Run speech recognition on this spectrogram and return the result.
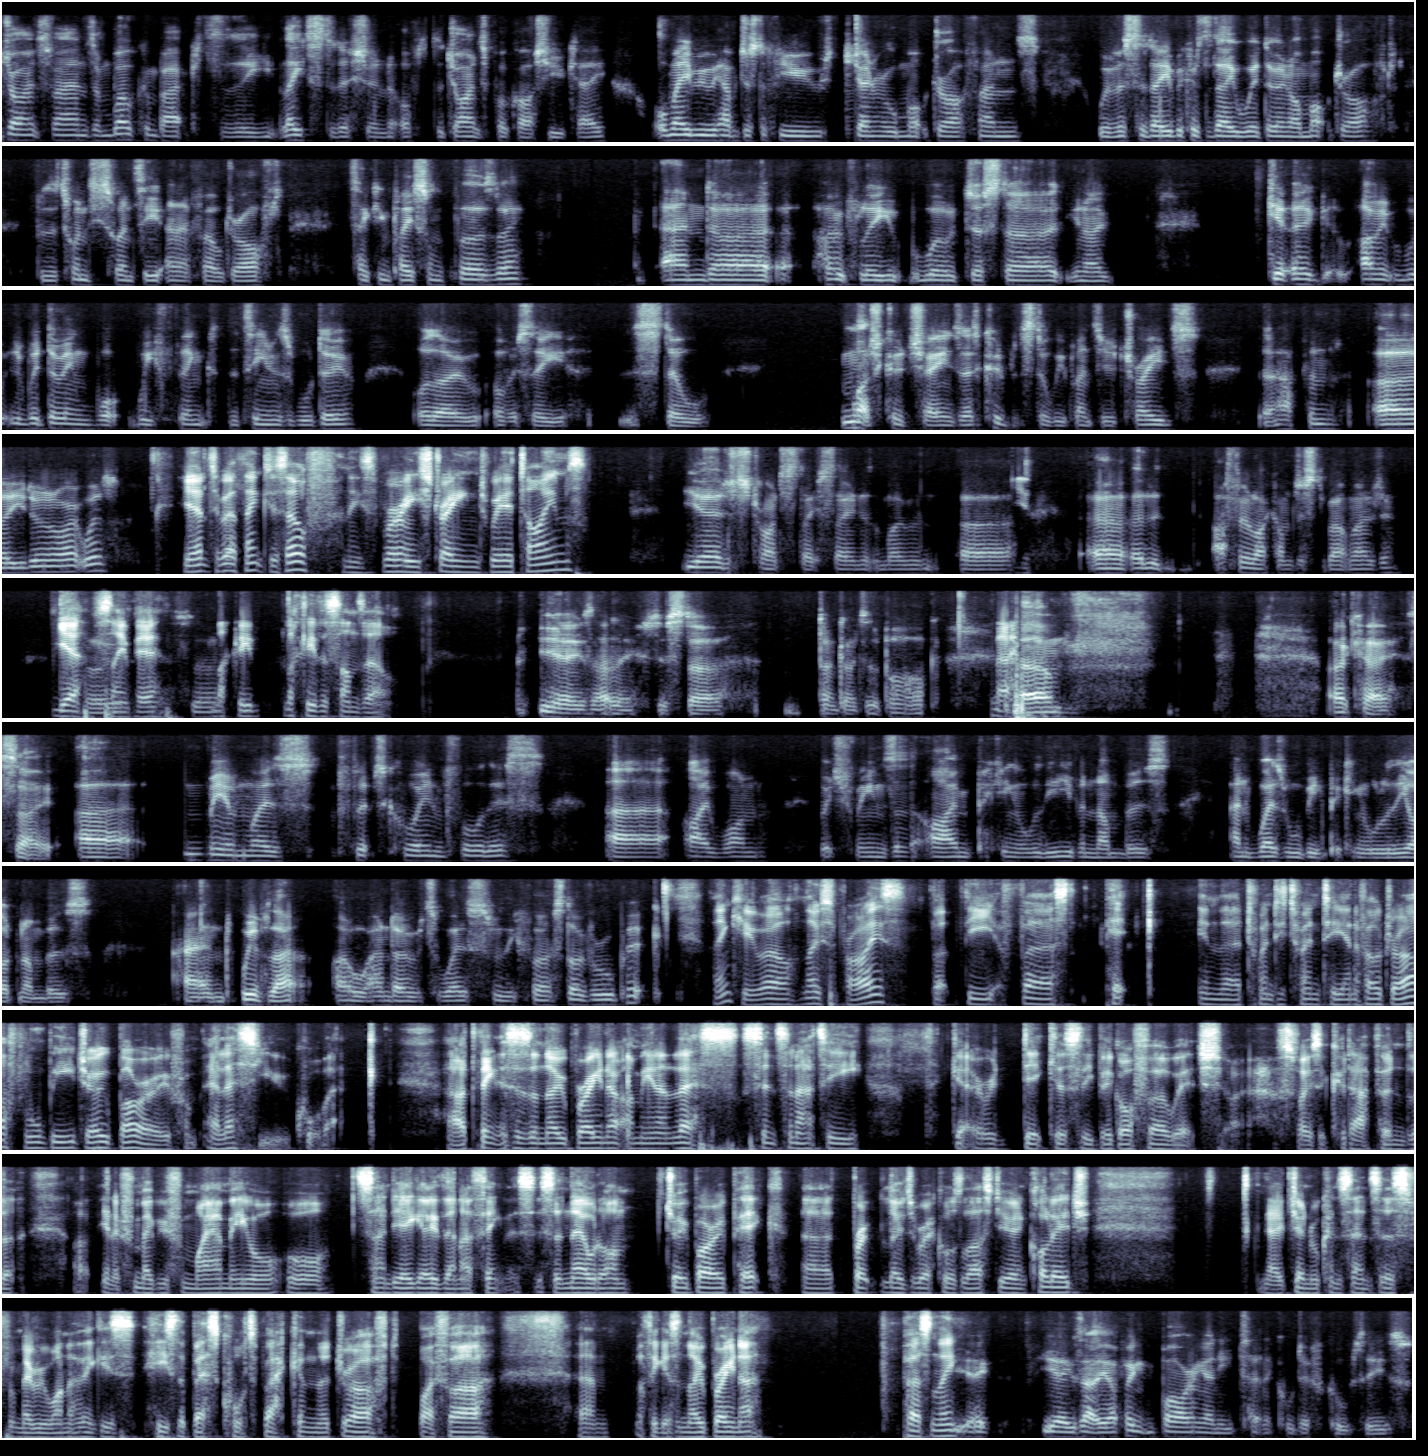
Giants fans, and welcome back to the latest edition of the Giants Podcast UK. Or maybe we have just a few general mock draft fans with us today because today we're doing our mock draft for the 2020 NFL Draft taking place on Thursday. And uh, hopefully, we'll just, uh, you know, get. A, I mean, we're doing what we think the teams will do, although obviously, still much could change. There could still be plenty of trades that happen. Uh, you doing all right, Wes? Yeah, not too bad. Thanks yourself. In these very strange, weird times. Yeah, just trying to stay sane at the moment. Uh, yeah. uh, I feel like I'm just about managing. Yeah, so, same here. So, luckily, luckily the sun's out. Yeah, exactly. It's just uh, don't go to the park. No. Um, okay, so uh, me and Wes flipped a coin for this uh, I won, which means that I'm picking all the even numbers, and Wes will be picking all of the odd numbers. And with that, I will hand over to Wes for the first overall pick. Thank you. Well, no surprise, but the first pick in the 2020 NFL draft will be Joe Burrow from LSU quarterback. I think this is a no brainer. I mean, unless Cincinnati get a ridiculously big offer, which I suppose it could happen. That uh, you know, from maybe from Miami or or San Diego, then I think this is a nailed on Joe Burrow pick. Uh, broke loads of records last year in college. You know, general consensus from everyone, I think he's he's the best quarterback in the draft by far. Um, I think it's a no brainer. Personally, yeah, yeah, exactly. I think barring any technical difficulties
